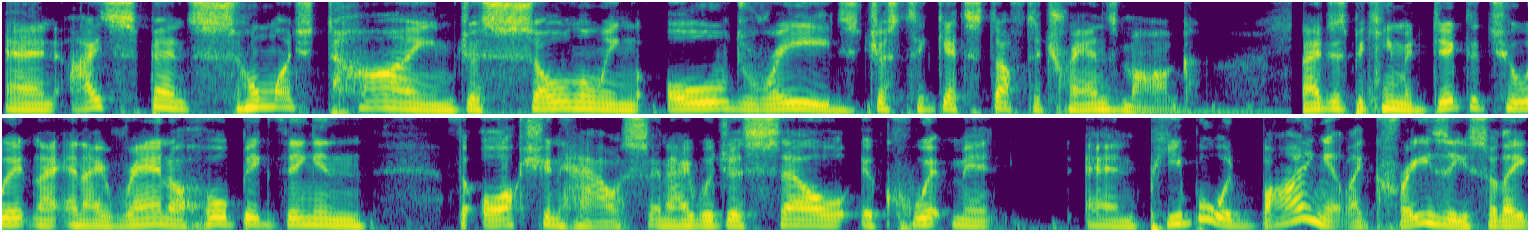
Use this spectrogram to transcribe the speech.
And I spent so much time just soloing old raids just to get stuff to Transmog. I just became addicted to it. And I, and I ran a whole big thing in the auction house. And I would just sell equipment and people were buying it like crazy so they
